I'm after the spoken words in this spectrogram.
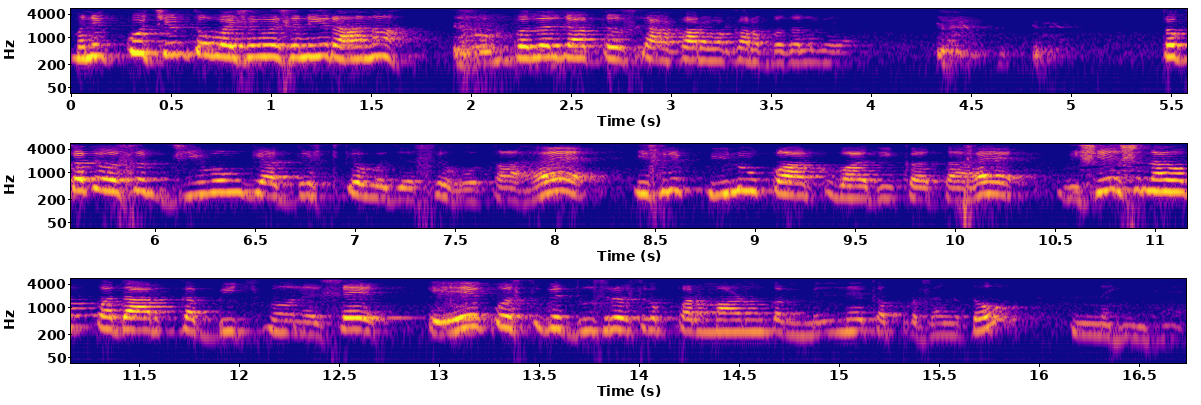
मैंने कुछ ईंट तो वैसे वैसे नहीं रहा ना। वो भी बदल जाते उसका आकार वकार बदल गया। तो कहते वो सब जीवों की अदृष्ट के वजह से होता है। इसलिए पीलू पाकवादी कहता है, विशेष नामक पदार्थ का बीच में होने से एक वस्तु के दूसरे वस्तु परमाणु का मिलने का प्रसंग तो नहीं है।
